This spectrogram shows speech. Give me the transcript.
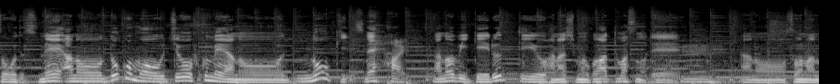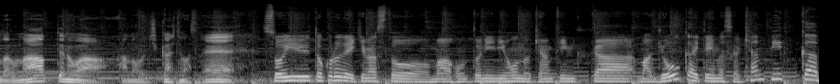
そうですね。あのどこもうちを含めあの納期ですね。はい、が伸びているっていうお話も伺ってますのでう、んあのそうなんだろうなっていうのはあの実感してますね。そういうところでいきますと、まあ、本当に日本のキャンピングカー、まあ、業界といいますかキャンピングカー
